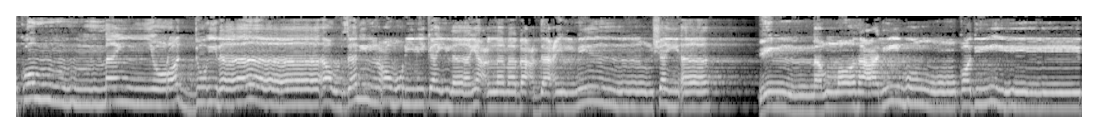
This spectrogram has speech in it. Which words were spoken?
ومنكم من يرد إلى أرزل العمر لكي لا يعلم بعد علم شيئا. إن الله عليم قدير.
